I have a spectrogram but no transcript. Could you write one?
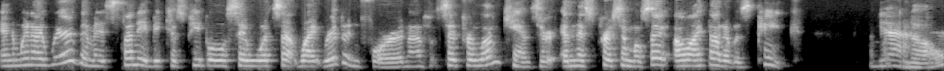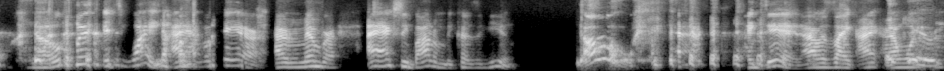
and when I wear them, it's funny because people will say, well, "What's that white ribbon for?" And I said, "For lung cancer." And this person will say, "Oh, I thought it was pink." I'm yeah, like, no, no, it's white. No. I have a pair. I remember. I actually bought them because of you. Oh, I did. I was like, I, I want to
